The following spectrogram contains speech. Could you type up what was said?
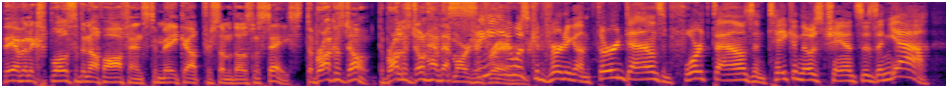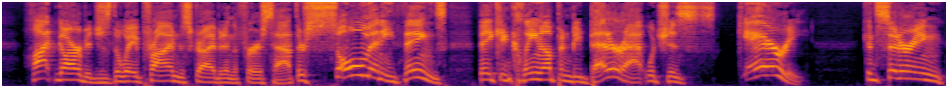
They have an explosive enough offense to make up for some of those mistakes. The Broncos don't. The Broncos don't have that margin for error. was converting on third downs and fourth downs and taking those chances. And yeah, hot garbage is the way Prime described it in the first half. There's so many things they can clean up and be better at, which is scary, considering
